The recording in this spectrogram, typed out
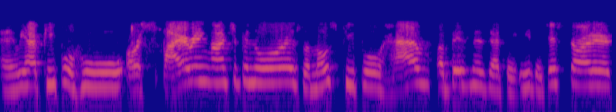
And we have people who are aspiring entrepreneurs, but most people have a business that they either just started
